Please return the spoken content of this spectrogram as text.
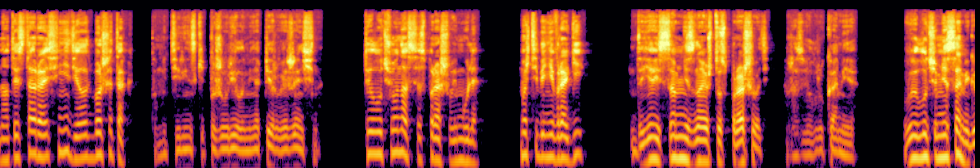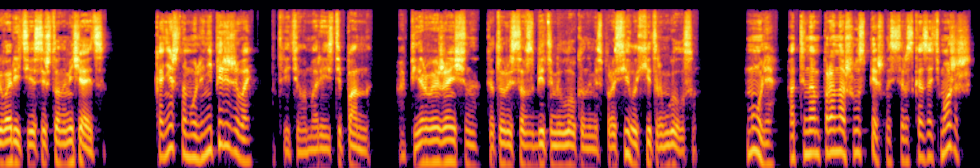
«Но ты старайся не делать больше так», — по-матерински пожурила меня первая женщина. «Ты лучше у нас все спрашивай, Муля. Мы ж тебе не враги». «Да я и сам не знаю, что спрашивать», — развел руками я. «Вы лучше мне сами говорите, если что намечается». «Конечно, Муля, не переживай», — ответила Мария Степановна. А первая женщина, которая со взбитыми локонами спросила хитрым голосом. «Муля, а ты нам про нашу успешность рассказать можешь?»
